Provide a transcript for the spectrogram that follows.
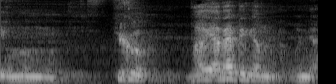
చి- చిక్కులు. బాగా ఎరైటీగా ఉంది ఉండే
